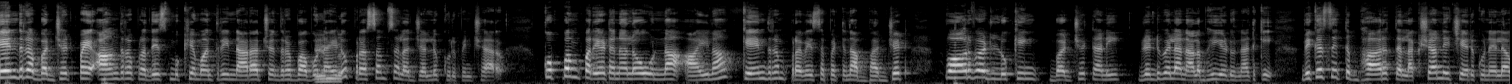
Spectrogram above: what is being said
కేంద్ర బడ్జెట్పై ఆంధ్రప్రదేశ్ ముఖ్యమంత్రి నారా చంద్రబాబు నాయుడు ప్రశంసల జల్లు కురిపించారు. కుప్పం పర్యటనలో ఉన్న ఆయన కేంద్రం ప్రవేశపెట్టిన బడ్జెట్ ఫార్వర్డ్ లుకింగ్ బడ్జెట్ అని రెండు వేల నలభై ఏడు నాటికి వికసిత్ భారత్ లక్ష్యాన్ని చేరుకునేలా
